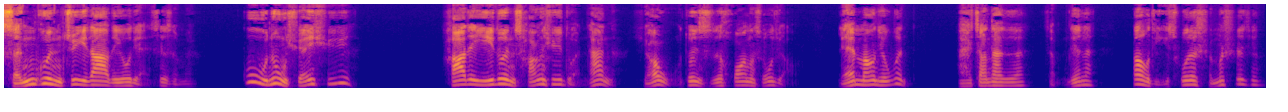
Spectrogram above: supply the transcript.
神棍最大的优点是什么？故弄玄虚。他这一顿长吁短叹呢，小五顿时慌了手脚，连忙就问：“哎，张大哥，怎么的了？到底出了什么事情？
